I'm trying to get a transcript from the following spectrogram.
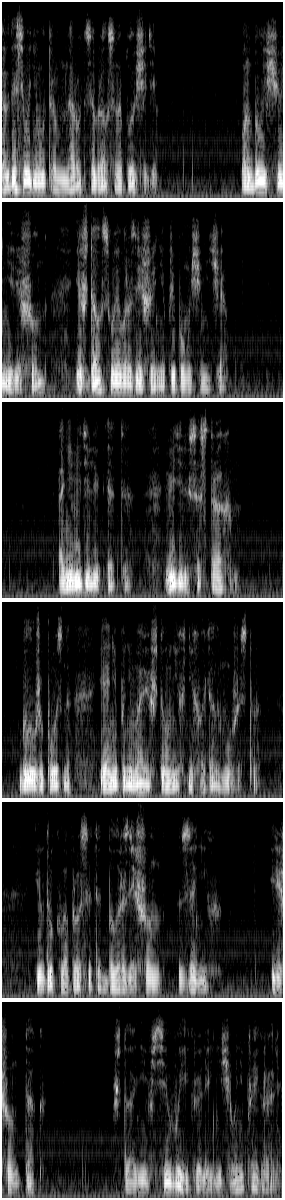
Когда сегодня утром народ собрался на площади, он был еще не решен и ждал своего разрешения при помощи меча. Они видели это, видели со страхом. Было уже поздно, и они понимали, что у них не хватало мужества. И вдруг вопрос этот был разрешен за них и решен так, что они все выиграли и ничего не проиграли.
